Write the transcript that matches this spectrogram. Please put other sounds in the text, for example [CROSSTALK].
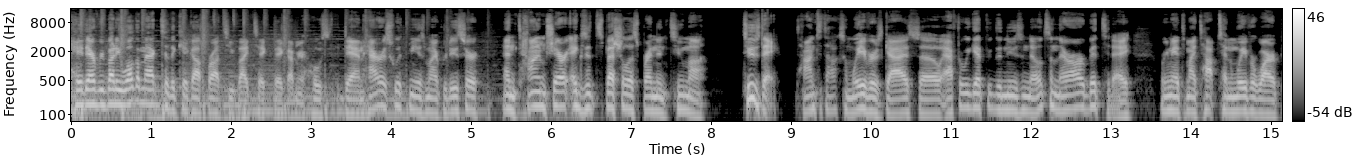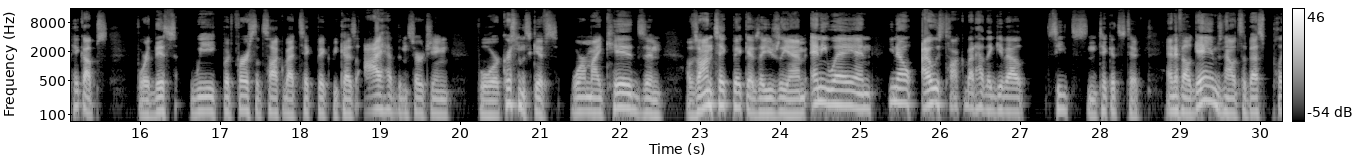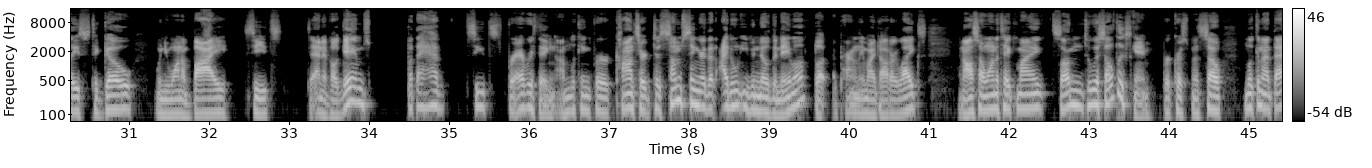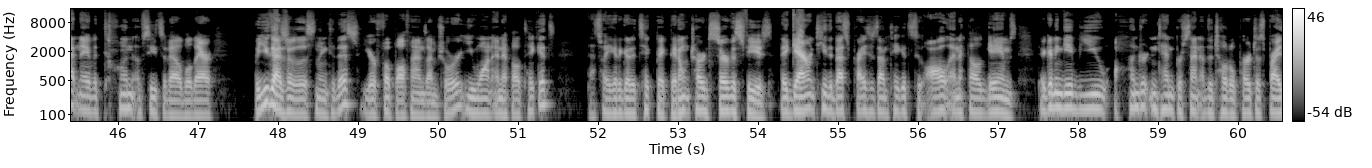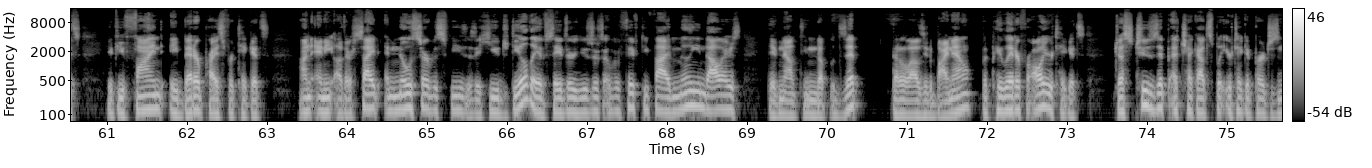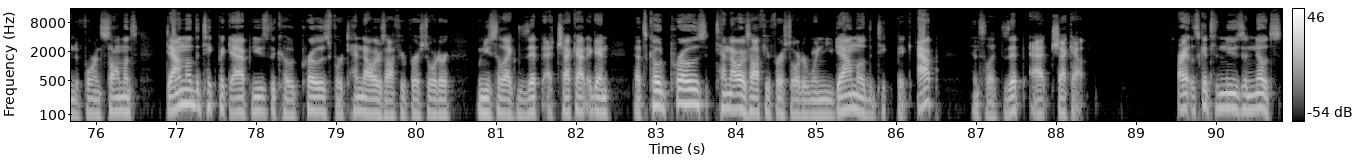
Hey there, everybody. Welcome back to the kickoff brought to you by TickPick. I'm your host, Dan Harris. With me is my producer and timeshare exit specialist, Brendan Tuma. Tuesday, time to talk some waivers, guys. So after we get through the news and notes, and there are a bit today, we're going to get to my top 10 waiver wire pickups for this week. But first, let's talk about TickPick because I have been searching for Christmas gifts for my kids. And I was on TickPick as I usually am anyway. And, you know, I always talk about how they give out seats and tickets to NFL games. Now it's the best place to go when you want to buy seats to NFL games, but they have seats for everything. I'm looking for concert to some singer that I don't even know the name of, but apparently my daughter likes. And also, I want to take my son to a Celtics game for Christmas. So I'm looking at that, and they have a ton of seats available there. But you guys are listening to this. You're football fans, I'm sure. You want NFL tickets. That's why you got to go to TickPick. They don't charge service fees. They guarantee the best prices on tickets to all NFL games. They're going to give you 110% of the total purchase price if you find a better price for tickets on any other site. And no service fees is a huge deal. They have saved their users over $55 million. They've now teamed up with Zip that allows you to buy now, but pay later for all your tickets. Just choose Zip at checkout, split your ticket purchase into four installments. Download the TickPick app, use the code PROS for $10 off your first order when you select Zip at checkout. Again, that's code PROS, $10 off your first order when you download the TickPick app and select Zip at checkout. All right, let's get to the news and notes.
